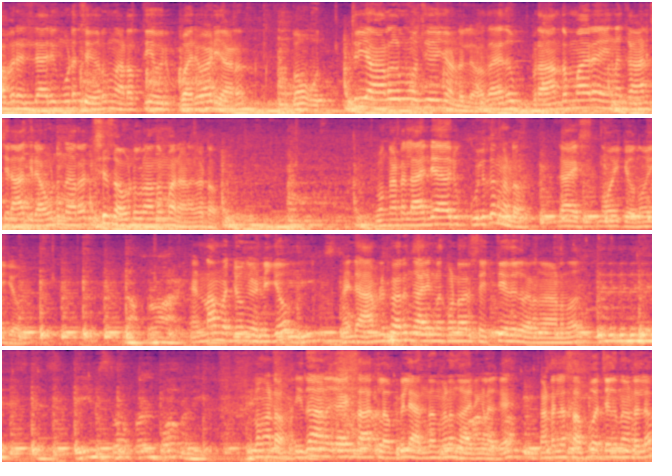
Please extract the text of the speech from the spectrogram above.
അവരെല്ലാവരും കൂടെ ചേർന്ന് നടത്തിയ ഒരു പരിപാടിയാണ്. അപ്പോൾ ഒത്തിരി ആളുകൾ എന്ന് വെച്ച് കഴിഞ്ഞുണ്ടല്ലോ അതായത് പ്രാന്തന്മാരെ എങ്ങനെ കാണിച്ചില്ല. ആ ഗ്രൗണ്ട് നിറച്ച് സൗണ്ട് പ്രാന്തന്മാരാണ് കേട്ടോ. ഇപ്പം കണ്ടല്ലോ അതിന്റെ ആ ഒരു കുലുക്കം കണ്ടോ? ഗൈസ് നോക്കിക്കോ നോക്കിക്കോ. എണ്ണാൻ പറ്റുമെങ്കിൽ എണ്ണിക്കോ അതിന്റെ ആംപ്ലിഫയറും കാര്യങ്ങളൊക്കെ കൊണ്ട് അവർ സെറ്റ് ചെയ്ത് കാണുന്നത്. ഇപ്പം കണ്ടോ ഇതാണ് ഗൈസ് ആ ക്ലബിലെ അംഗങ്ങളും കാര്യങ്ങളൊക്കെ. കണ്ടല്ലോ സബ് വെച്ചേക്കുന്നുണ്ടല്ലോ.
